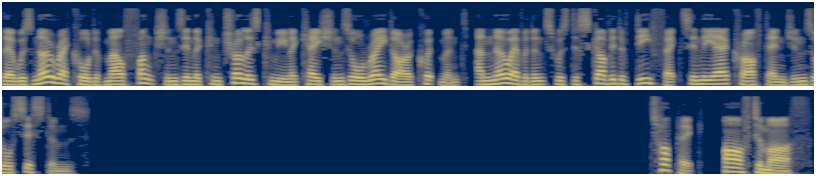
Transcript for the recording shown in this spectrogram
there was no record of malfunctions in the controller's communications or radar equipment, and no evidence was discovered of defects in the aircraft engines or systems. Topic. Aftermath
